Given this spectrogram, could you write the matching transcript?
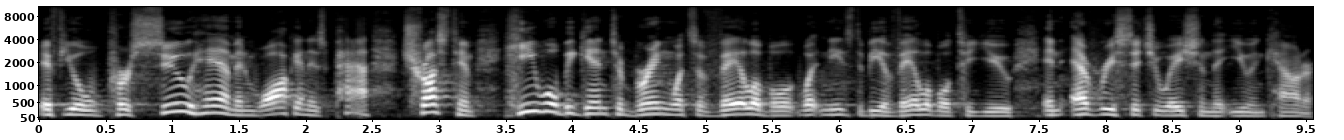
If you'll pursue Him and walk in His path, trust Him. He will begin to bring what's available, what needs to be available to you in every situation that you encounter.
